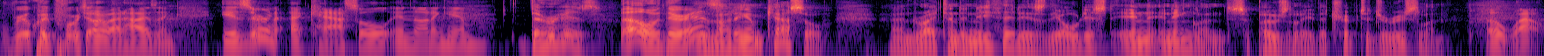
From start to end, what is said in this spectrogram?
real quick before we talk about housing, is there an, a castle in Nottingham? There is Oh, there is. Nottingham Castle, and right underneath it is the oldest inn in England, supposedly the trip to Jerusalem. oh wow,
